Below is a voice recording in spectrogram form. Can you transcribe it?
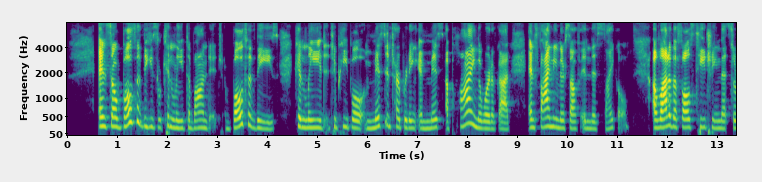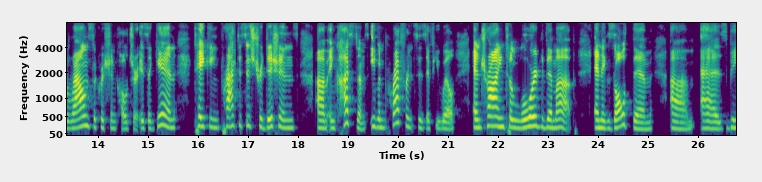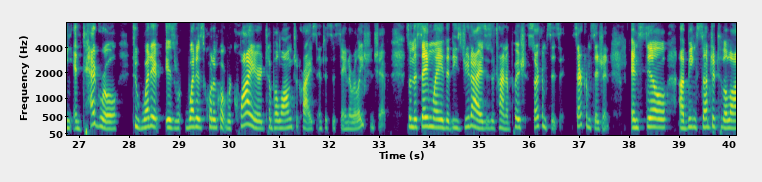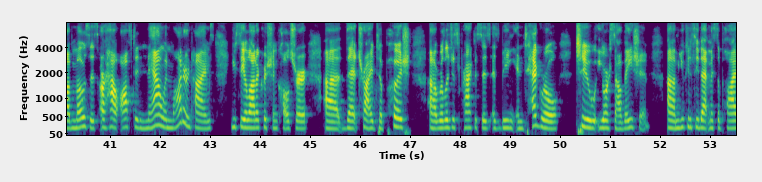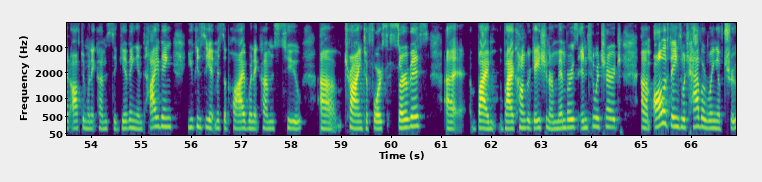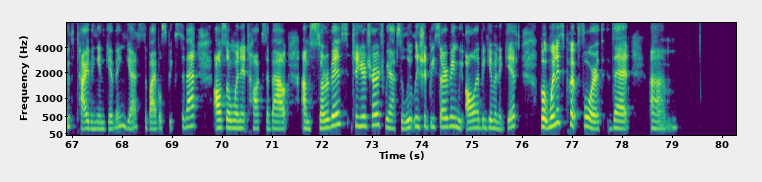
And so both of these can lead to bondage. Both of these can lead to people misinterpreting and misapplying the word of God and finding themselves in this cycle. A lot of the false teaching that surrounds the Christian culture is again taking practices, traditions, um, and customs, even preferences, if you will, and trying to lord them up and exalt them um, as being integral to what it is what is quote unquote required to belong to Christ and to sustain a relationship. So in the same way that these Judaizers are trying to push circumcision circumcision and still uh, being subject to the law of Moses, or how often now in modern times you see a lot of Christian culture uh, that tried to push uh, religious practices as being integral to your salvation. Um, you can see that misapplied often when it comes to giving and tithing. You can see it misapplied when it comes to um, trying to force service uh, by by a congregation or members into a church. Um, all of things which have a ring of truth, tithing and giving. Yes, the Bible speaks to that. Also, when it talks about um, service to your church, we absolutely should be serving. We all have been given a gift, but when it's put forth that um,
